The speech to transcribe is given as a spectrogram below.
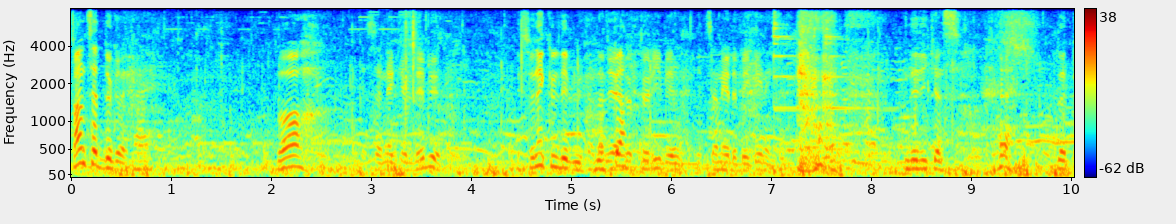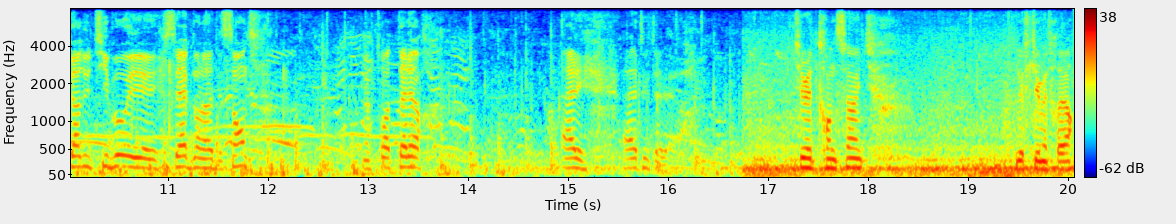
27 degrés. Bon, Et ce n'est que le début. et ce n'est que le début. On a dit Doctolib, it's only the beginning. dédicace. On a perdu Thibaut et Seb dans la descente. On retrouve tout à l'heure. Allez, à tout à l'heure. Kilomètre 35, 9 km heure.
